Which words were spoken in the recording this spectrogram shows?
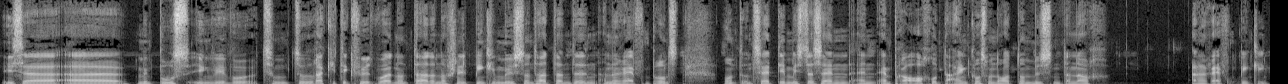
ist er äh, mit dem Bus irgendwie wo zum, zur Rakete geführt worden und da hat er noch schnell pinkeln müssen und hat dann den, an den Reifen brunst und, und seitdem ist das ein, ein, ein Brauch unter allen Kosmonauten und müssen dann auch an den Reifen pinkeln.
